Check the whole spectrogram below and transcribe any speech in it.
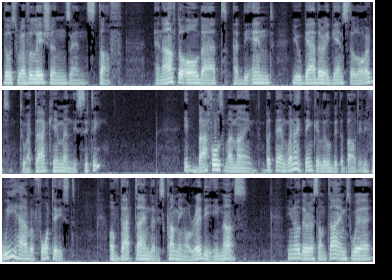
those revelations and stuff. And after all that, at the end, you gather against the Lord to attack him and the city? It baffles my mind. But then, when I think a little bit about it, if we have a foretaste of that time that is coming already in us, you know, there are some times where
